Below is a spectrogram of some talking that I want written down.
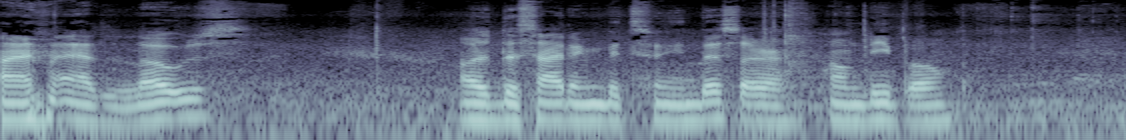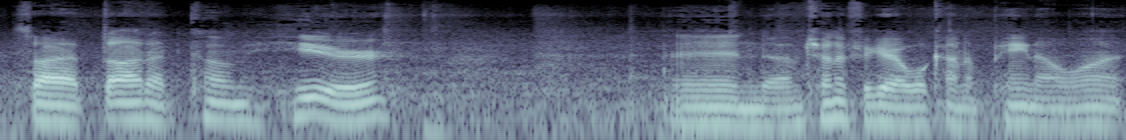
I'm at Lowe's. I was deciding between this or Home Depot. So I thought I'd come here and I'm trying to figure out what kind of paint I want.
